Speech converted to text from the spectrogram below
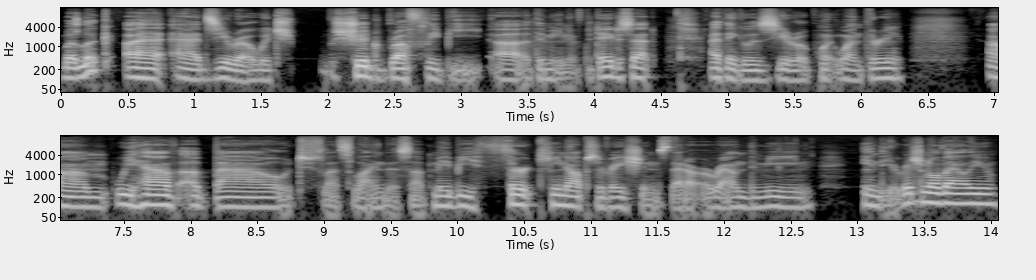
But look uh, at 0, which should roughly be uh, the mean of the data set. I think it was 0 0.13 um, we have about, let's line this up, maybe 13 observations that are around the mean in the original value,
